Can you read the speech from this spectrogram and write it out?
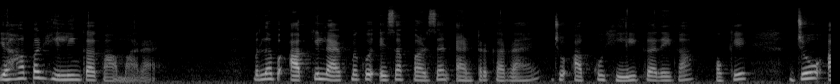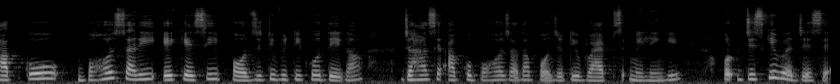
यहाँ पर हीलिंग का काम आ रहा है। मतलब आपकी लाइफ में कोई ऐसा पर्सन एंटर कर रहा है, जो आपको हील करेगा ओके जो आपको बहुत सारी एक ऐसी पॉजिटिविटी को देगा, जहाँ से आपको बहुत ज़्यादा पॉजिटिव वाइब्स मिलेंगी और जिसकी वजह से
